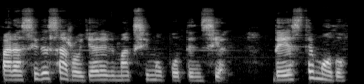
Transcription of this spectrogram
para así desarrollar el máximo potencial. De este modo,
